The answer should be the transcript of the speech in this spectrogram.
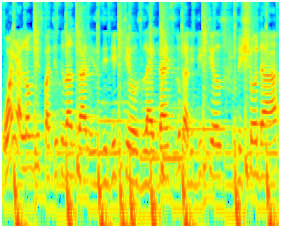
Why i love this particular gown is the details. Like guys look at the details the shoulder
